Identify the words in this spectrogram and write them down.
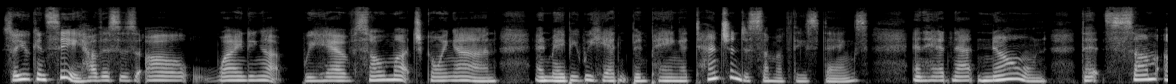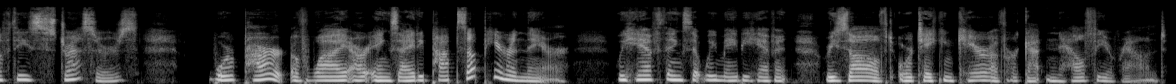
So you can see how this is all winding up. We have so much going on, and maybe we hadn't been paying attention to some of these things and had not known that some of these stressors were part of why our anxiety pops up here and there. We have things that we maybe haven't resolved or taken care of or gotten healthy around.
